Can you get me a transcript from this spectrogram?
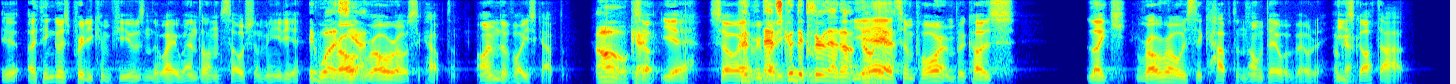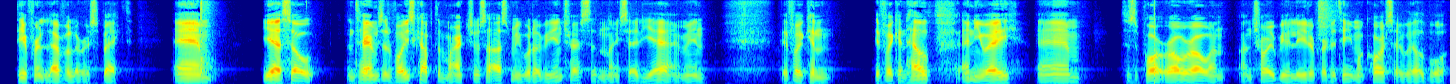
it, I think it was pretty confusing the way it went on social media. It was, Ro- yeah. Roro's the captain. I'm the vice captain. oh, okay. So yeah, so Good- everybody. that's good to clear that up. Yeah, No, yeah. it's important because, like, Roro is the captain, no doubt about it. He's got that different level of respect. Um, yeah. So in terms of vice captain, Mark just asked me would I be interested, and I said, yeah. I mean, if I can, if I can help anyway, um, to support Roro and and try to be a leader for the team, of course I will. But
